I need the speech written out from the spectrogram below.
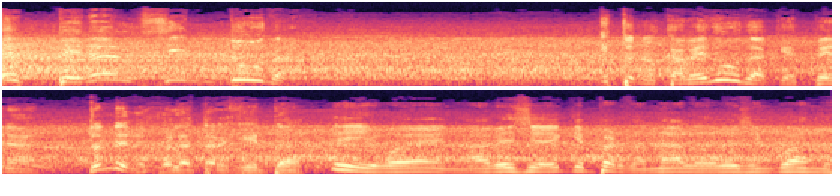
Es penal sin duda. Esto no cabe duda que es penal. ¿Dónde dejó la tarjeta? Y bueno, a veces hay que perdonarlo de vez en cuando.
